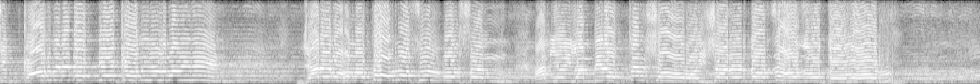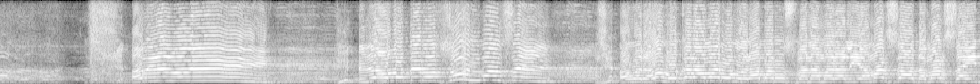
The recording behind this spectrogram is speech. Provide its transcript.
চিৎকার মেরে ডাক দিয়ে কামিলুল মুমিনিন! যারে রহমতের রসুল বলছেন, আমি হইলাম বীরত্বের শহর, ওই শহরের দরজা হজরত ওমর। আমিরুল মুমিনিন আমাদের রসুল বলছে, আমার আবু আমার ওমর, আমার ওসমান, আমার আলী, আমার সাদ, আমার সাইদ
